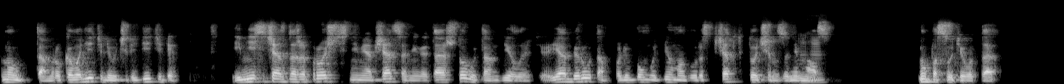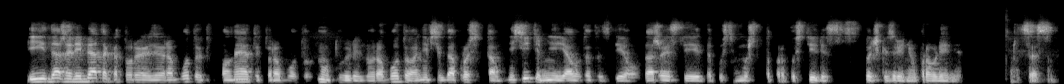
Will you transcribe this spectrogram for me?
ну, там, руководители, учредители, и мне сейчас даже проще с ними общаться. Они говорят, а что вы там делаете? Я беру там по любому дню могу распечатать, кто чем занимался. Mm-hmm. Ну, по сути, вот так. И даже ребята, которые работают, выполняют эту работу, ну, ту или иную работу, они всегда просят там, внесите мне, я вот это сделал. Даже если, допустим, мы что-то пропустили с точки зрения управления процессом.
